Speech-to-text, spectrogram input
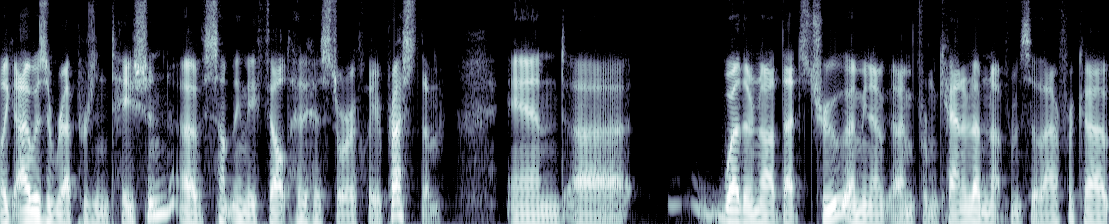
like I was a representation of something they felt had historically oppressed them. And uh, whether or not that's true I mean I'm, I'm from Canada I'm not from South Africa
